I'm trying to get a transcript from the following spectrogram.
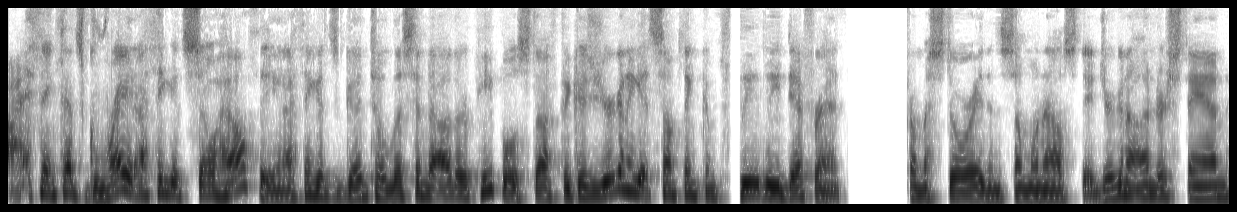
I think that's great. I think it's so healthy. And I think it's good to listen to other people's stuff because you're going to get something completely different from a story than someone else did. You're going to understand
